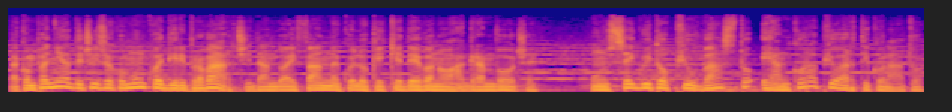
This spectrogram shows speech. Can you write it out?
La compagnia decise comunque di riprovarci, dando ai fan quello che chiedevano a gran voce, un seguito più vasto e ancora più articolato.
